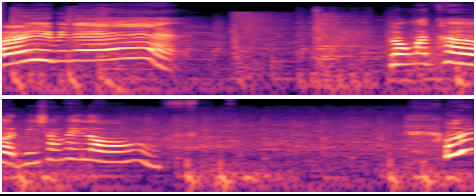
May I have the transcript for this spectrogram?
อ้ย ไม่แน่ ลงมาเถิดมีช่องให้ลงเฮ้ย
